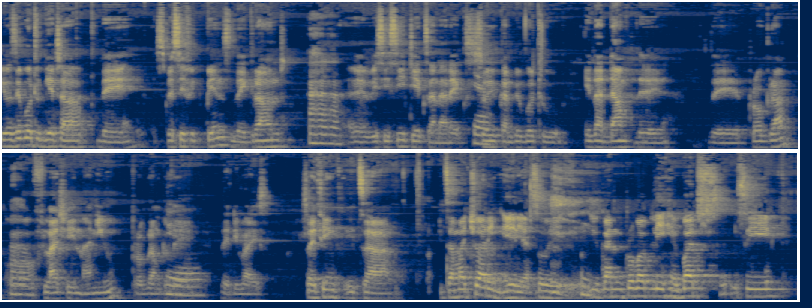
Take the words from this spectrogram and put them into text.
he was able to get up the specific pins, the ground, uh-huh. uh, VCC, TX, and RX. yeah. So you can be able to either dump the the program or flash in a new program to Uh-huh. Yeah. the, the device. So I think it's a it's a maturing area. So you, you can probably but see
